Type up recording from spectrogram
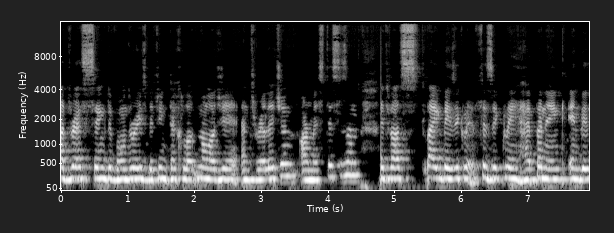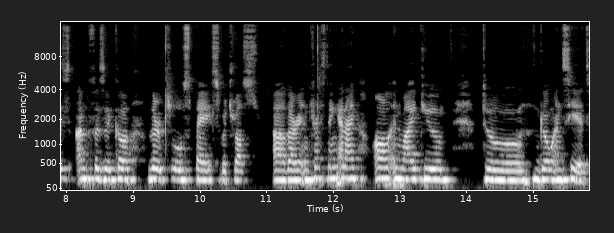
addressing the boundaries between technology and religion or mysticism. It was like basically physically happening in this unphysical virtual space, which was uh, very interesting. And I all invite you to go and see it.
